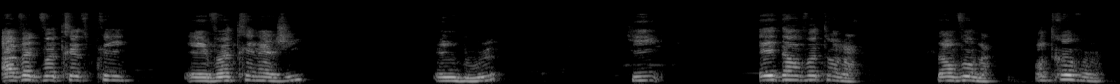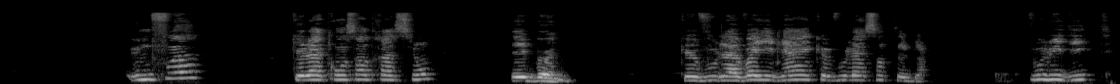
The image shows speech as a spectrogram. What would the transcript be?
avec votre esprit et votre énergie une boule qui est dans votre main, dans vos mains. entre vos mains. Une fois que la concentration est bonne, que vous la voyez bien et que vous la sentez bien, vous lui dites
